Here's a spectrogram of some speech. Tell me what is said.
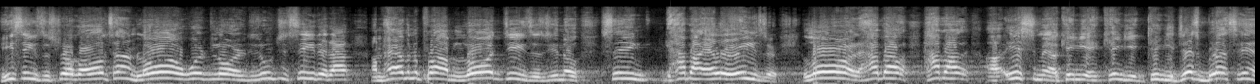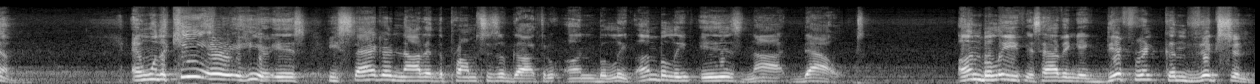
he seems to struggle all the time. Lord, what, Lord, don't you see that I, I'm having a problem? Lord Jesus, you know, sing, how about Eliezer? Lord, how about, how about uh, Ishmael? Can you, can, you, can you just bless him? And one of the key area here is he staggered not at the promises of God through unbelief. Unbelief is not doubt. Unbelief is having a different conviction.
